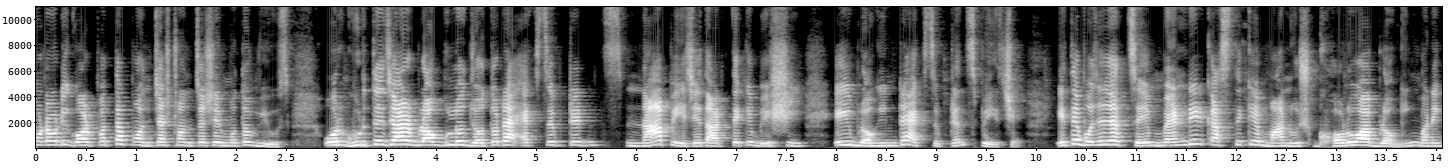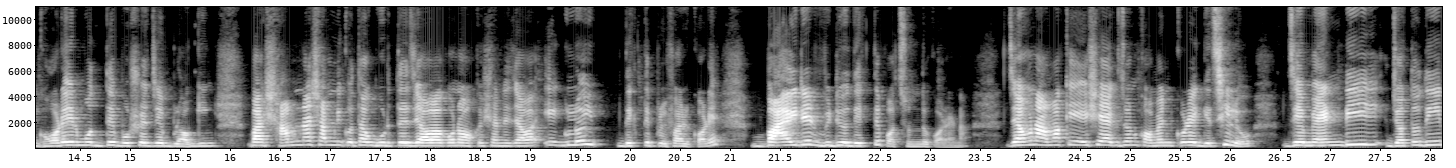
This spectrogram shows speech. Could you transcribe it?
মোটামুটি গড়পত্তা পঞ্চাশ পঞ্চাশের মতো ভিউজ ওর ঘুরতে যাওয়ার ব্লগগুলো যতটা অ্যাকসেপ্টেন্স না পেয়েছে, তার থেকে বেশি এই ব্লগিংটা অ্যাকসেপ্টেন্স পেয়েছে। এতে বোঝা যাচ্ছে ম্যান্ডির কাছ থেকে মানুষ ঘরোয়া ব্লগিং মানে ঘরের মধ্যে বসে যে ব্লগিং বা সামনাসামনি কোথাও ঘুরতে যাওয়া, কোনো অকেশনে যাওয়া, এগুলোই দেখতে প্রেফার করে। বাইরের ভিডিও দেখতে পছন্দ করে না। যেমন আমাকে এসে একজন কমেন্ট করে গেছিল যে, ম্যান্ডি যতদিন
